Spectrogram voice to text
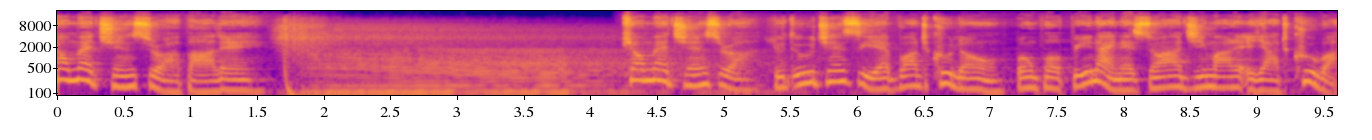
ြောင့်မတ်ခြင်းဆိုတာဘာလဲဖြောင့်မတ်ခြင်းဆိုတာလူတဦးချင်းစီရဲ့ဘဝတစ်ခုလုံးကိုပုံဖော်ပေးနိုင်တဲ့စွမ်းအားကြီးမားတဲ့အရာတစ်ခုပါ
